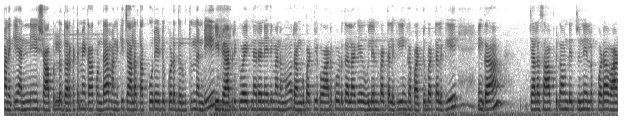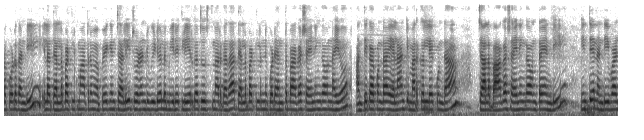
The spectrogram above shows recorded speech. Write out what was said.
మనకి అన్ని షాపుల్లో దొరకటమే కాకుండా మనకి చాలా తక్కువ రేటుకు కూడా దొరుకుతుందండి. ఈ ఫ్యాబ్రిక్ వైట్నర్ అనేది మనము రంగు బట్టలకు వాడకూడదు అలాగే ఉలెన్ బట్టలకి ఇంకా పట్టు బట్టలకి ఇంకా చాలా సాఫ్ట్గా ఉండే చున్నీలకు కూడా వాడకూడదండి. ఇలా తెల్ల బట్టలకు మాత్రమే ఉపయోగించాలి. చూడండి వీడియోలో మీరే క్లియర్గా చూస్తున్నారు కదా తెల్ల బట్టలన్నీ కూడా ఎంత బాగా షైనింగ్గా ఉన్నాయో. అంతేకాకుండా ఎలాంటి మరకలు లేకుండా చాలా బాగా షైనింగ్గా ఉంటాయండి. ఇంతేనండి ఇవాళ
